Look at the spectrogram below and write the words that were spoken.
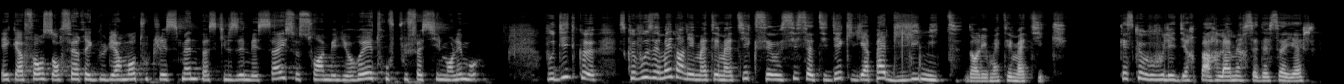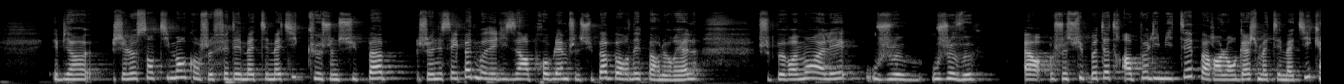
et qu'à force d'en faire régulièrement toutes les semaines parce qu'ils aimaient ça, ils se sont améliorés et trouvent plus facilement les mots. Vous dites que ce que vous aimez dans les mathématiques, c'est aussi cette idée qu'il n'y a pas de limite dans les mathématiques. Qu'est-ce que vous voulez dire par là, Mercedes Ayash eh bien, j'ai le sentiment quand je fais des mathématiques que je ne suis pas, je n'essaye pas de modéliser un problème, je ne suis pas bornée par le réel. Je peux vraiment aller où je, où je veux. Alors, je suis peut-être un peu limitée par un langage mathématique,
